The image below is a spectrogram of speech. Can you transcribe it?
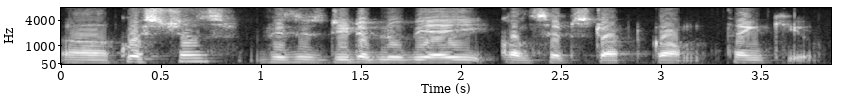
uh, questions visit dwbiconcepts.com thank you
